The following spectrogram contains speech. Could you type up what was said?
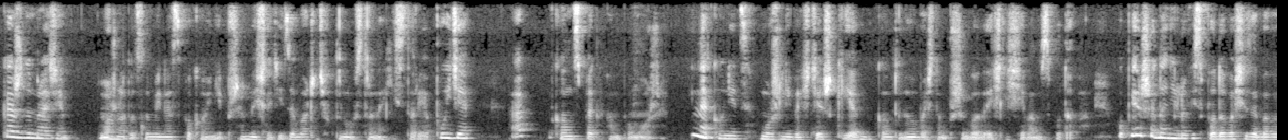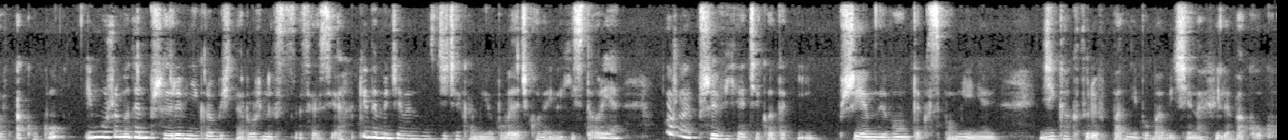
W każdym razie można to sobie na spokojnie przemyśleć i zobaczyć, w którą stronę historia pójdzie, a konspekt Wam pomoże. I na koniec możliwe ścieżki, jakby kontynuować tą przygodę, jeśli się Wam spodoba. Po pierwsze, Danielowi spodoba się zabawa w akuku i możemy ten przerywnik robić na różnych sesjach, kiedy będziemy z dzieciakami opowiadać kolejne historie. można przewijać jako taki przyjemny wątek wspomnienia dzika, który wpadnie pobawić się na chwilę w akuku.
